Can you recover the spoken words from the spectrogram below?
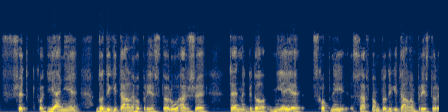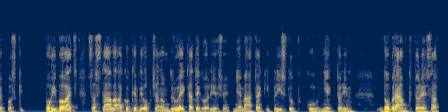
všetko dianie do digitálneho priestoru a že ten, kto nie je schopný sa v tomto digitálnom priestore posky- pohybovať, sa stáva ako keby občanom druhej kategórie, že nemá taký prístup ku niektorým dobrám, ktoré sa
